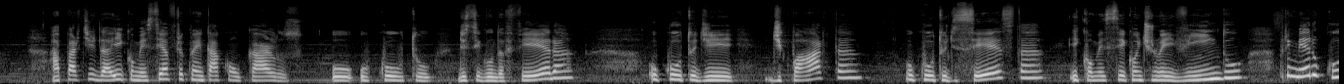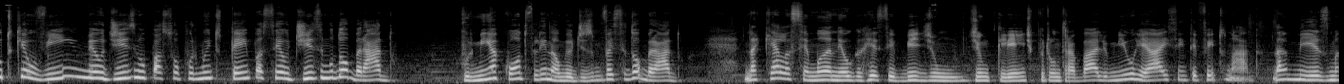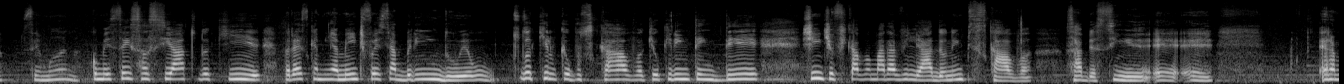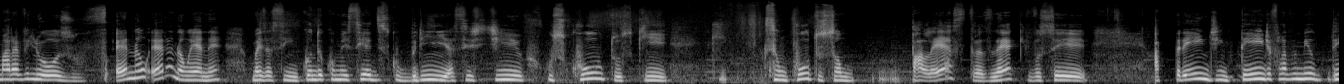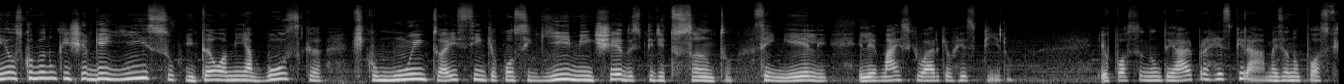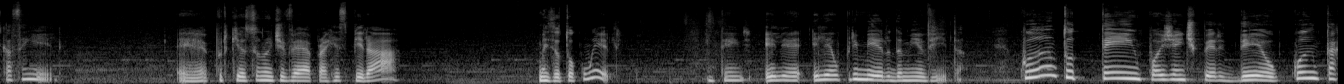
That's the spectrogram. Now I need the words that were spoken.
A partir daí, comecei a frequentar com o Carlos o, o culto de segunda-feira, o culto de, de quarta, o culto de sexta, e comecei, continuei vindo. Primeiro culto que eu vim, meu dízimo passou por muito tempo a ser o dízimo dobrado. Por minha conta, falei, não, meu dízimo vai ser dobrado. Naquela semana eu recebi de um, de um cliente por um trabalho mil reais sem ter feito nada. Na mesma semana. Comecei a saciar tudo aqui. Parece que a minha mente foi se abrindo. Eu tudo aquilo que eu buscava, que eu queria entender. Gente, eu ficava maravilhada. Eu nem piscava, sabe assim. É, é era maravilhoso. É, não, era, não é, né? Mas assim, quando eu comecei a descobrir, assistir os cultos que, que, que são cultos, são palestras, né? Que você aprende, entende. Eu falava, meu Deus, como eu nunca enxerguei isso. Então a minha busca ficou muito, aí sim que eu consegui me encher do Espírito Santo. Sem ele, ele é mais que o ar que eu respiro. Eu posso não ter ar para respirar, mas eu não posso ficar sem ele. É, porque se eu não tiver para respirar, mas eu tô com ele, entende? Ele é, ele é o primeiro da minha vida. Quanto tempo a gente perdeu, quanta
